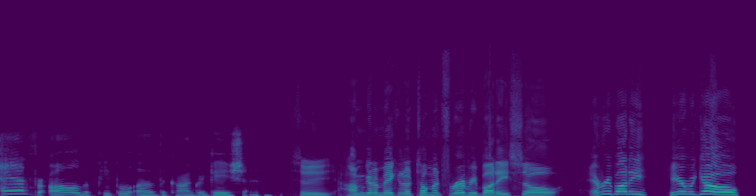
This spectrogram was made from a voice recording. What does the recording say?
and for all the people of the congregation. So I'm gonna make an atonement for everybody. So everybody, here we go.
